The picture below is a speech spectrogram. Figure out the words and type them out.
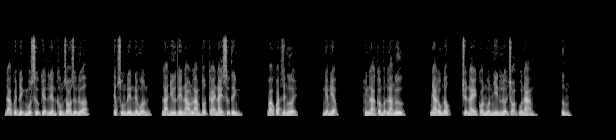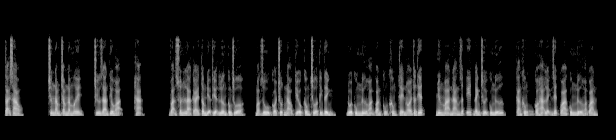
Đã quyết định một sự kiện liền không do dự nữa. Tiếp xuống đến nếu muốn, là như thế nào làm tốt cái này sự tình? Bao quát giết người. Nghiệm nghiệm huynh là cầm vẫn là ngư. Nha đầu đốc, chuyện này còn muốn nhìn lựa chọn của nàng. Ưng ừ. tại sao? Chương năm trăm năm mươi, trừ gian tiêu hoạn, hạ. Vạn xuân là cái tâm địa thiện lương công chúa mặc dù có chút ngạo kiểu công chúa tính tình, đối cung nữ hoạn quan cũng không thể nói thân thiết, nhưng mà nàng rất ít đánh chửi cung nữ, càng không có hạ lệnh giết qua cung nữ hoạn quan.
